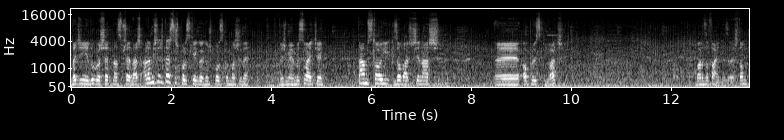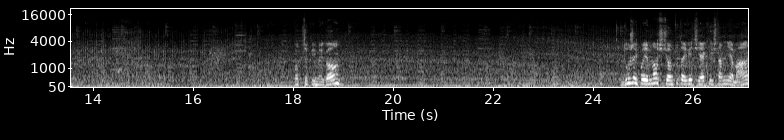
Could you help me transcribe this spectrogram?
będzie niedługo szedł na sprzedaż, ale myślę, że też coś polskiego, jakąś polską maszynę weźmiemy. Słuchajcie, tam stoi, zobaczcie, nasz e, opryskiwacz. Bardzo fajny zresztą. Podczepimy go. Dużej pojemności on tutaj, wiecie, jakiejś tam nie ma.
